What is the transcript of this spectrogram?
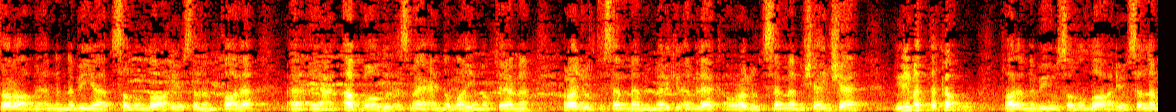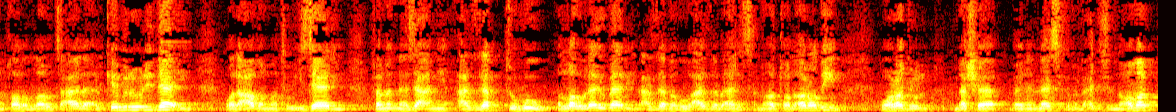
ترى بأن النبي صلى الله عليه وسلم قال آه، يعني أبغض الأسماء عند الله يوم القيامة. رجل تسمى بملك الأملاك أو رجل تسمى بشاهن شاه لما التكبر؟ قال النبي صلى الله عليه وسلم قال الله تعالى الكبر ردائي والعظمة إزاري فمن نزعني عذبته. الله لا يبالي إن عذبه عذب أهل السماوات والأراضين. ورجل مشى بين الناس كما في حديث ابن عمر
